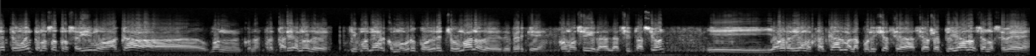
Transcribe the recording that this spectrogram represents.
en este momento nosotros seguimos acá bueno, con nuestra tarea ¿no? de testimoniar como grupo de derechos humanos, de, ver que cómo sigue la, situación y, ahora digamos está calma, la policía se ha, se ha replegado, ya no se ve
